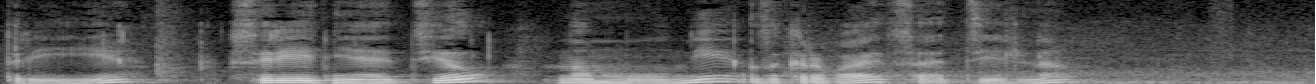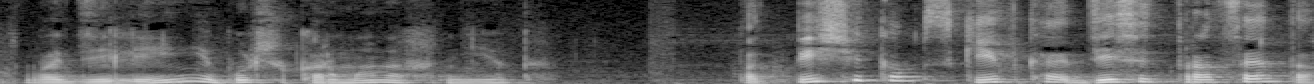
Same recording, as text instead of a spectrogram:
три. Средний отдел на молнии закрывается отдельно. В отделении больше карманов нет. Подписчикам скидка 10%.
